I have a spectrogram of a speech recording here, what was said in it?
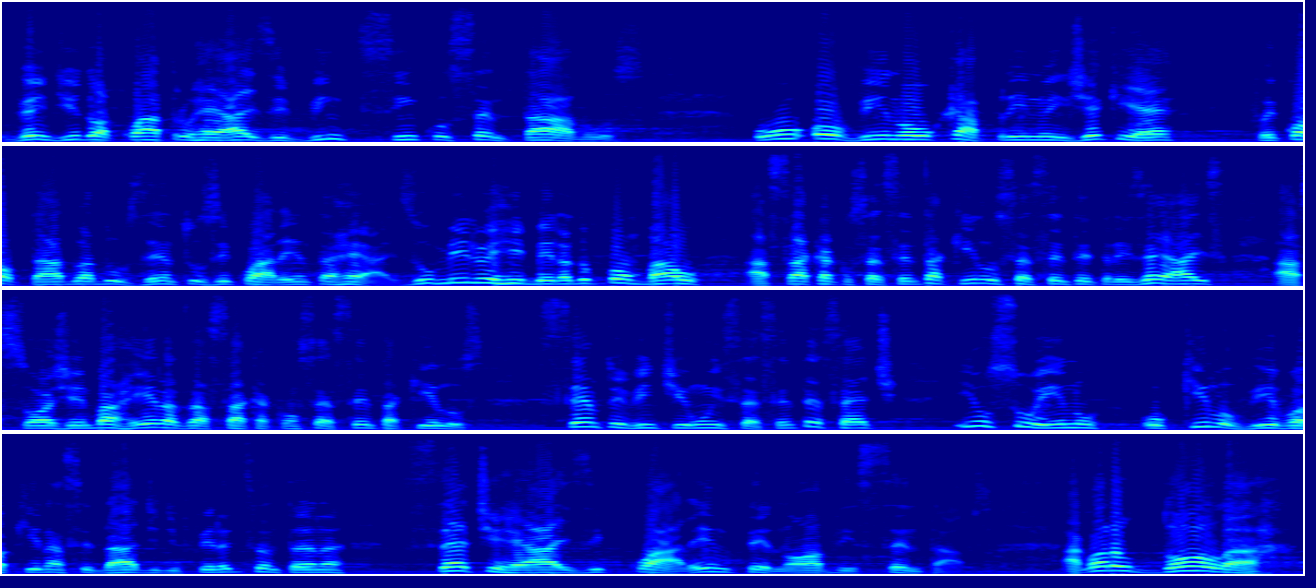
vendido a R$ 4,25. O ovino ou caprino em Jequié, foi cotado a 240 reais. O milho em Ribeira do Pombal, a saca com 60 quilos, 63 reais. A soja em Barreiras, a saca com 60 quilos, R$ 121,67. E o suíno, o quilo vivo aqui na cidade de Feira de Santana, R$ 7,49. Agora o dólar.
